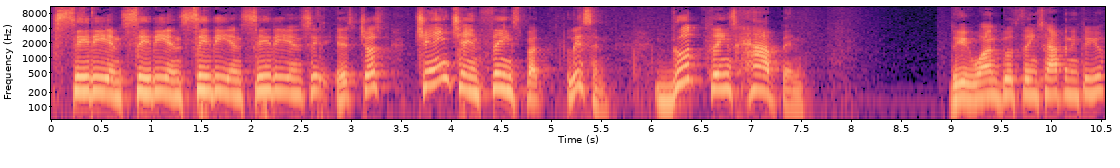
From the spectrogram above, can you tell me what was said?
city and city and city and city and city. It's just changing things, but listen, good things happen. Do you want good things happening to you?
